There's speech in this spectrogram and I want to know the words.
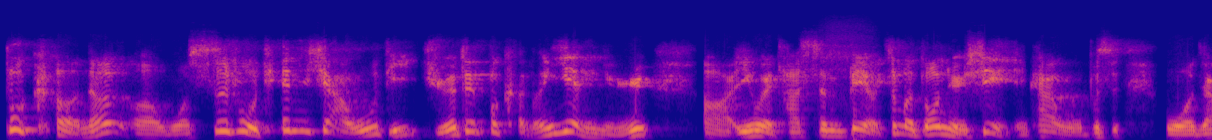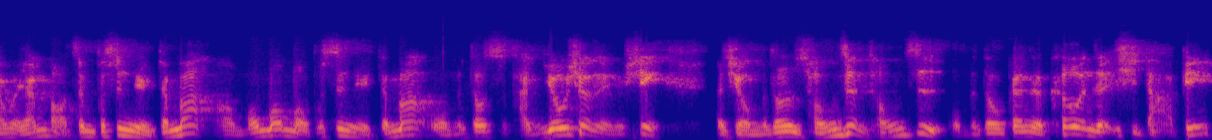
不可能呃，我师父天下无敌，绝对不可能厌女啊、因为他身边有这么多女性，你看我不是我杨杨宝珍不是女的吗？啊、某某某不是女的吗？我们都是很优秀的女性，而且我们都是从政同志，我们都跟着柯文哲一起打拼。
